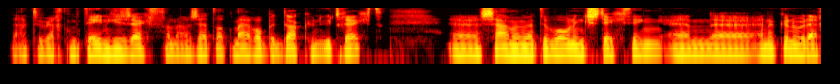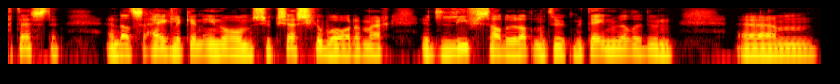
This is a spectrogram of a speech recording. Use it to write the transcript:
Nou, toen werd meteen gezegd van nou zet dat maar op het dak in Utrecht. Uh, samen met de woningstichting en, en dan kunnen we daar testen. En dat is eigenlijk een enorm succes geworden. Maar het liefst hadden we dat natuurlijk meteen willen doen. Um,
